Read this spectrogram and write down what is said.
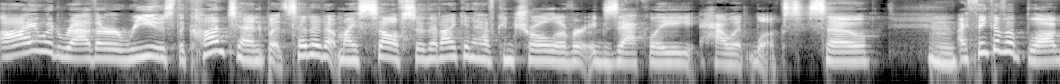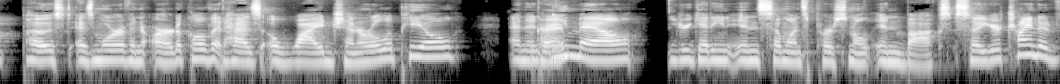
I would rather reuse the content but set it up myself so that I can have control over exactly how it looks. So mm. I think of a blog post as more of an article that has a wide general appeal and an okay. email you're getting in someone's personal inbox. So you're trying to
